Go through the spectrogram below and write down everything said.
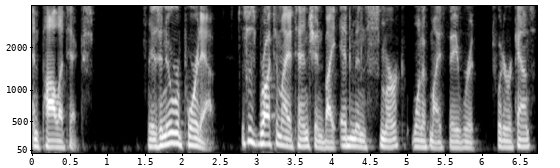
and politics, there's a new report out. This was brought to my attention by Edmund Smirk, one of my favorite Twitter accounts.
